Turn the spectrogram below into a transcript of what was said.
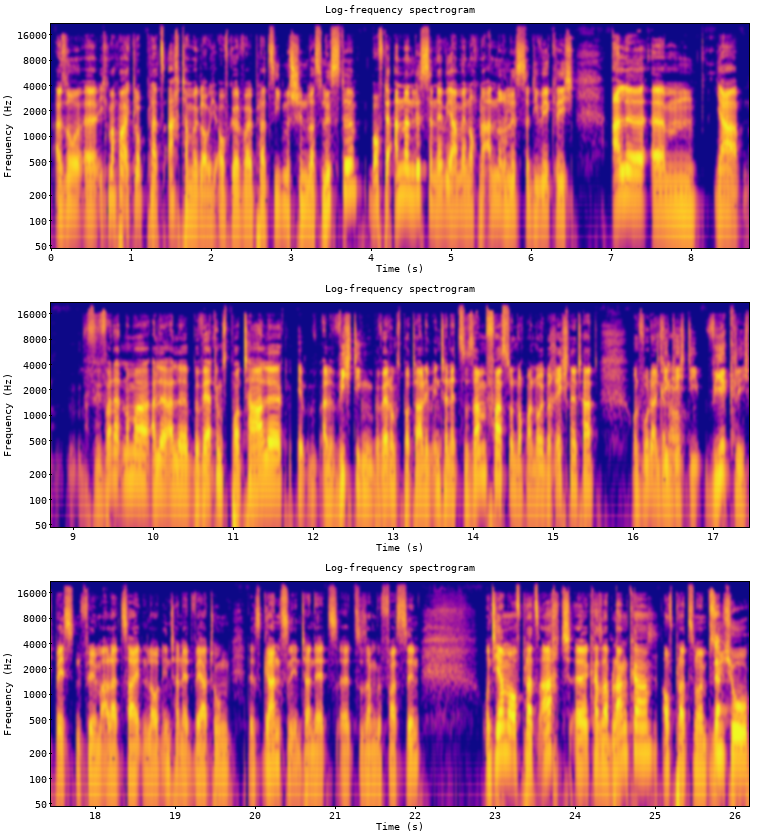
Also, äh, ich mach mal, ich glaube, Platz 8 haben wir, glaube ich, aufgehört, weil Platz 7 ist Schindlers Liste. Aber auf der anderen Liste, ne, wir haben ja noch eine andere Liste, die wirklich alle, ähm, ja, wie war das nochmal? Alle, alle Bewertungsportale, alle wichtigen Bewertungsportale im Internet zusammenfasst und nochmal neu berechnet hat und wo dann Genau. wirklich die wirklich besten Filme aller Zeiten laut Internetwertungen des ganzen Internets äh, zusammengefasst sind. Und hier haben wir auf Platz 8 äh, Casablanca, auf Platz 9 Da- Psycho.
